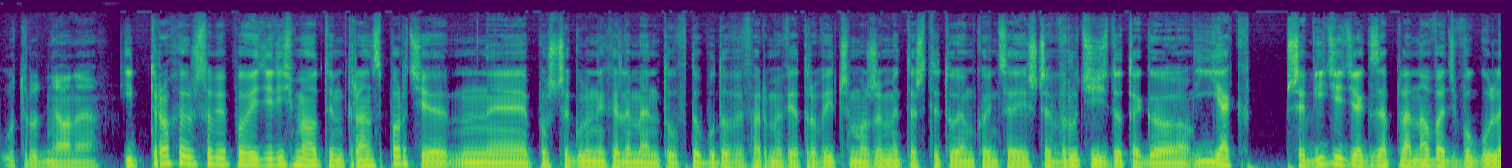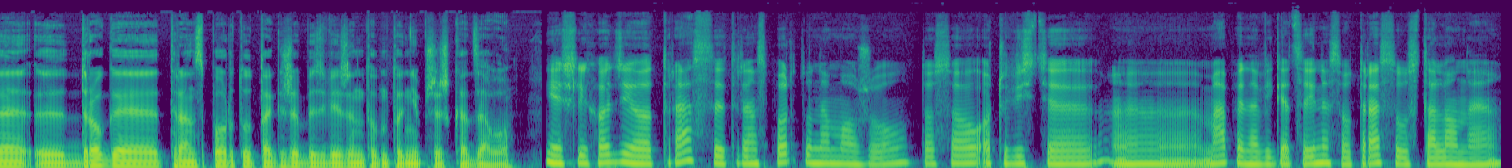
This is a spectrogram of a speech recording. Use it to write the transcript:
utrudnione. I trochę już sobie powiedzieliśmy o tym transporcie mm, e, poszczególnych elementów do budowy farmy wiatrowej. Czy możemy też tytułem końca jeszcze wrócić do tego, jak przewidzieć, jak zaplanować w ogóle e, drogę transportu, tak żeby zwierzętom to nie przeszkadzało? Jeśli chodzi o trasy transportu na morzu, to są oczywiście e, mapy nawigacyjne, są trasy ustalone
